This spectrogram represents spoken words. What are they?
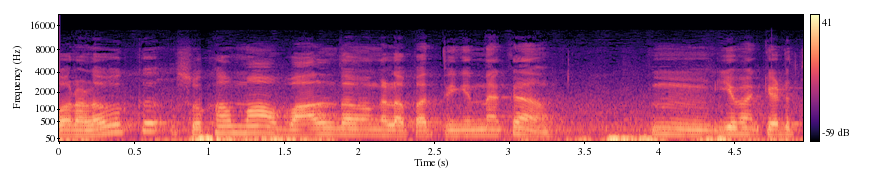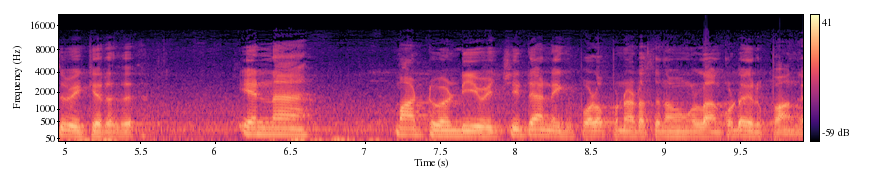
ஓரளவுக்கு சுகமாக வாழ்ந்தவங்களை பார்த்தீங்கன்னாக்கா இவன் கெடுத்து வைக்கிறது. என்ன? மாட்டு வண்டியை வச்சுட்டு அன்றைக்கி பொழப்பு நடத்துனவங்களாம் கூட இருப்பாங்க.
